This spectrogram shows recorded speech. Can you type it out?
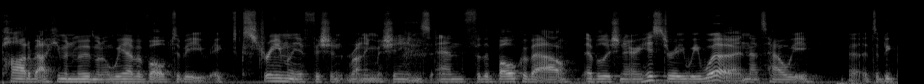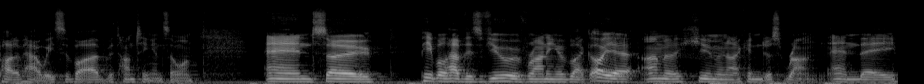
part of our human movement. We have evolved to be extremely efficient running machines, and for the bulk of our evolutionary history, we were, and that's how we. Uh, it's a big part of how we survived with hunting and so on. And so people have this view of running of like, oh yeah, I'm a human, I can just run, and they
